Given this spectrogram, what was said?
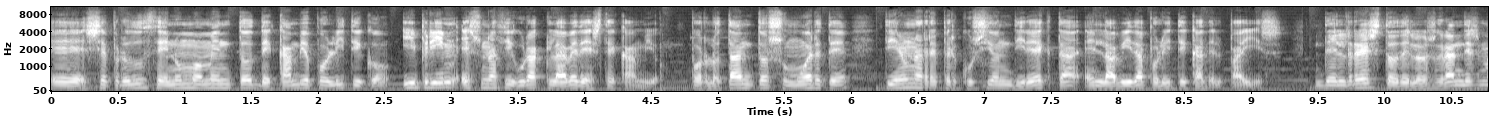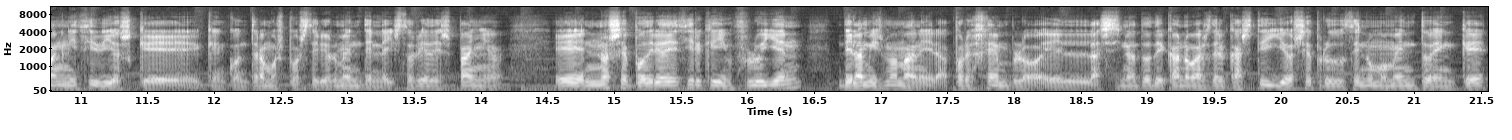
eh, se produce en un momento de cambio político y Prim es una figura clave de este cambio. Por lo tanto, su muerte tiene una repercusión directa en la vida política del país. Del resto de los grandes magnicidios que, encontramos posteriormente en la historia de España, eh, no se podría decir que influyen de la misma manera. Por ejemplo, el asesinato de Cánovas del Castillo se produce en un momento en que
